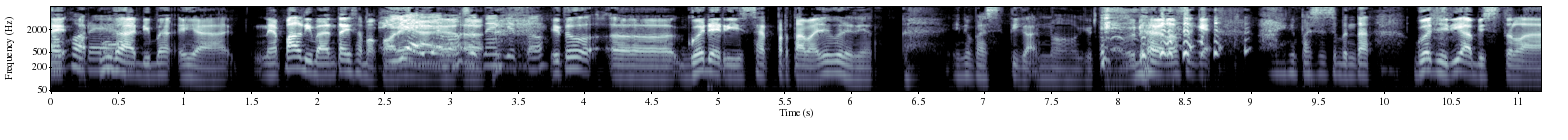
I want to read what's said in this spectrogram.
ya sama Korea. Enggak, diba ya Nepal dibantai sama Korea. Iya, iya ya. maksudnya gitu. Itu eh, gue dari set pertama aja gue udah lihat "Ah, ini pasti 3-0 gitu. Udah langsung kayak ah, ini pasti sebentar. Gue jadi abis setelah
